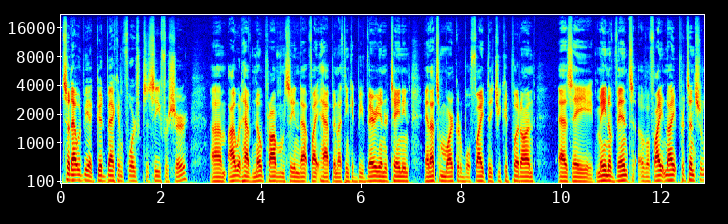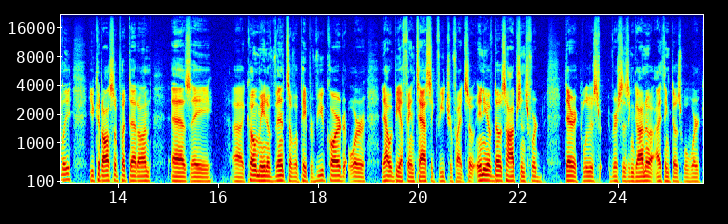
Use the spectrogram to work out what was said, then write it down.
so that would be a good back and forth to see for sure. Um, I would have no problem seeing that fight happen. I think it'd be very entertaining, and that's a marketable fight that you could put on as a main event of a fight night potentially. You could also put that on as a uh, co-main event of a pay-per-view card, or that would be a fantastic feature fight. So any of those options for Derrick Lewis versus Ngannou, I think those will work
